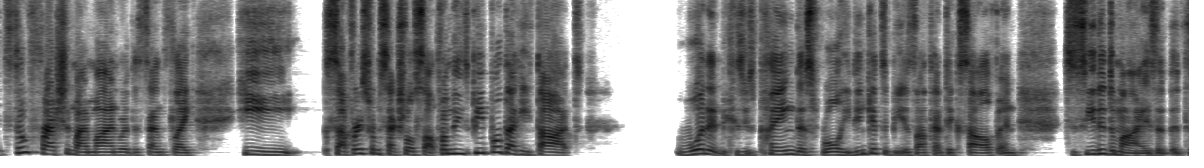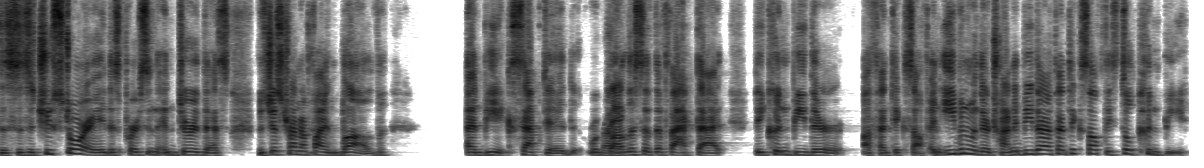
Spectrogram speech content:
it's so fresh in my mind where the sense like he suffers from sexual assault from these people that he thought wouldn't because he was playing this role. He didn't get to be his authentic self. And to see the demise that, that this is a true story, this person endured this, was just trying to find love and be accepted, regardless of the fact that they couldn't be their authentic self. And even when they're trying to be their authentic self, they still couldn't be.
